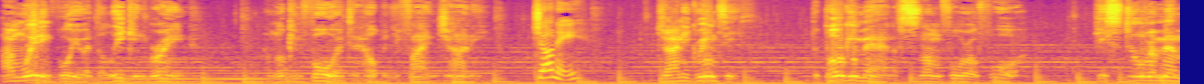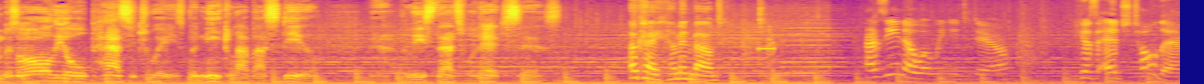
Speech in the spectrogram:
I'm waiting for you at the Leaking Brain. I'm looking forward to helping you find Johnny. Johnny? Johnny Greenteeth, the bogeyman of Slum 404. He still remembers all the old passageways beneath La Bastille. At least that's what Edge says. Okay, I'm inbound. How does he know what we need to do? Because Edge told him.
